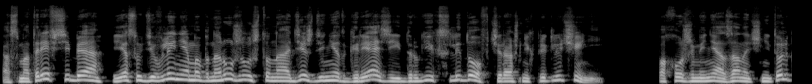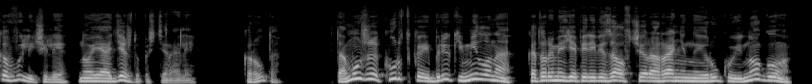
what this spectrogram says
Осмотрев себя, я с удивлением обнаружил, что на одежде нет грязи и других следов вчерашних приключений. Похоже, меня за ночь не только вылечили, но и одежду постирали. Круто. К тому же куртка и брюки Милана, которыми я перевязал вчера раненые руку и ногу,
